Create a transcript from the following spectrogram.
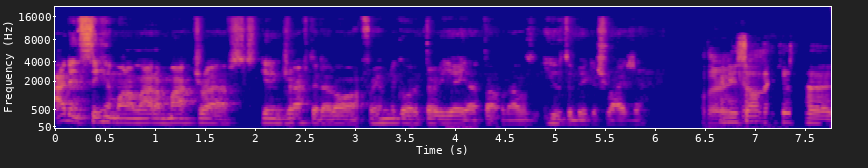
I didn't see him on a lot of mock drafts getting drafted at all. For him to go to 38, I thought that was he was the biggest riser. Well, and you, saw they just uh,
